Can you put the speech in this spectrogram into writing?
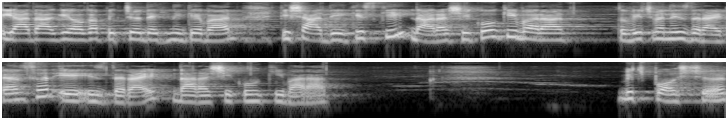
याद आ गया होगा पिक्चर देखने के बाद कि शादी किसकी? दारा शिको की बारात। तो which one is the right answer A is the right Dara Shikoh की बारात। Which posture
